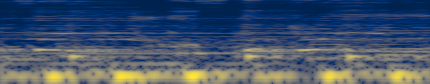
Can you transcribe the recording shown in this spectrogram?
today is the grass.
